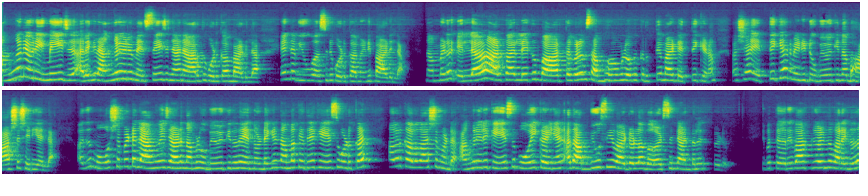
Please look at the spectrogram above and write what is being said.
അങ്ങനെ ഒരു ഇമേജ് അല്ലെങ്കിൽ അങ്ങനെ ഒരു മെസ്സേജ് ഞാൻ ആർക്ക് കൊടുക്കാൻ പാടില്ല? എന്റെ വ്യൂവേഴ്സിന് കൊടുക്കാൻ വേണ്ടി പാടില്ല. നമ്മൾ എല്ലാ ആൾക്കാരിലേക്കും വാർത്തകളും സംഭവങ്ങളും ഒക്കെ കൃത്യമായിട്ട് എത്തിക്കണം. പക്ഷെ എത്തിക്കാൻ വേണ്ടിയിട്ട് ഉപയോഗിക്കുന്ന ഭാഷ ശരിയല്ല. അത് മോശപ്പെട്ട ലാംഗ്വേജ് ആണ് നമ്മൾ ഉപയോഗിക്കുന്നത് എന്നുണ്ടെങ്കിൽ നമുക്കെതിരെ കേസ് കൊടുക്കാൻ അവർക്ക് അവകാശമുണ്ട്. അങ്ങനെ ഒരു കേസ് പോയി കഴിഞ്ഞാൽ അത് അബ്യൂസീവ് ആയിട്ടുള്ള വേർഡ്സിന്റെ അണ്ടറിൽ പെടും. ഇപ്പൊ തെറിവാക്കുകൾ എന്ന് പറയുന്നത്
